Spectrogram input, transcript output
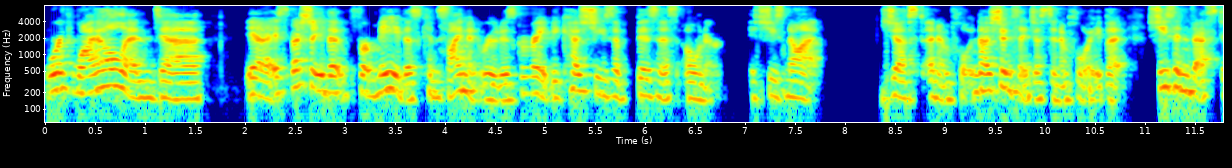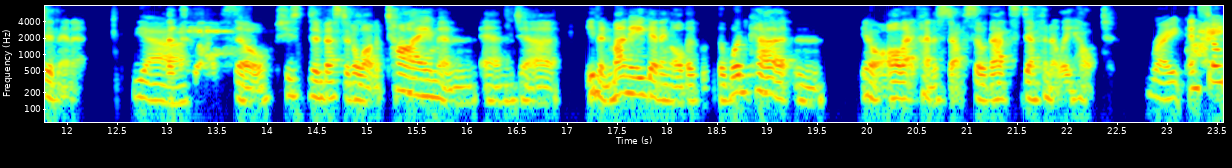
worthwhile. And uh, yeah, especially that for me, this consignment route is great because she's a business owner. She's not just an employee. No, I shouldn't say just an employee, but she's invested in it. Yeah. So she's invested a lot of time and and uh, even money, getting all the the wood cut and you know all that kind of stuff. So that's definitely helped. Right. And so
